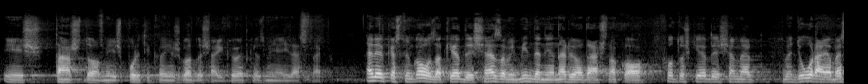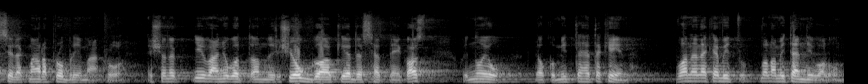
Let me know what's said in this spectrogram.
és társadalmi, és politikai, és gazdasági következményei lesznek. Elérkeztünk ahhoz a kérdéshez, ami minden ilyen előadásnak a fontos kérdése, mert egy órája beszélek már a problémákról. És önök nyilván nyugodtan és joggal kérdezhetnék azt, hogy no jó, de akkor mit tehetek én? Van-e nekem itt valami tennivalóm,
